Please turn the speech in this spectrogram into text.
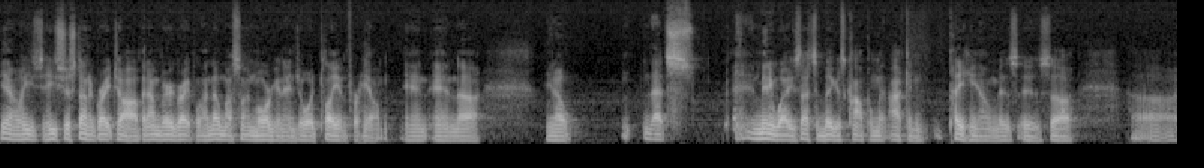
you know he's, he's just done a great job and i'm very grateful. I know my son morgan enjoyed playing for him. And, and uh, you know that's in many ways, that's the biggest compliment I can pay him is, is uh, uh,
